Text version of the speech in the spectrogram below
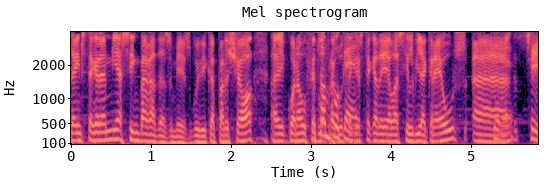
d'Instagram n'hi ha 5 vegades més. Vull dir que per això, eh, quan heu fet Són la pregunta poquets. aquesta que deia la Sílvia Creus, eh, sí. sí,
